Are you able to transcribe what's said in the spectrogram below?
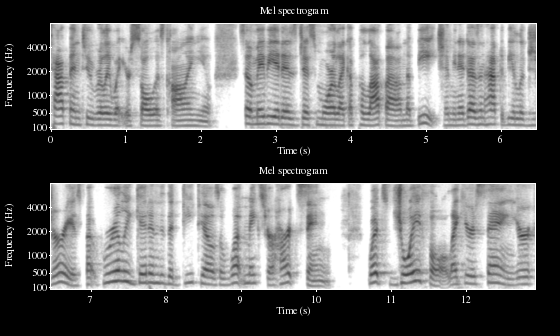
tap into really what your soul is calling you. So maybe it is just more like a palapa on the beach. I mean, it doesn't have to be luxurious, but really get into the details of what makes your heart sing. What's joyful, like you're saying, your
